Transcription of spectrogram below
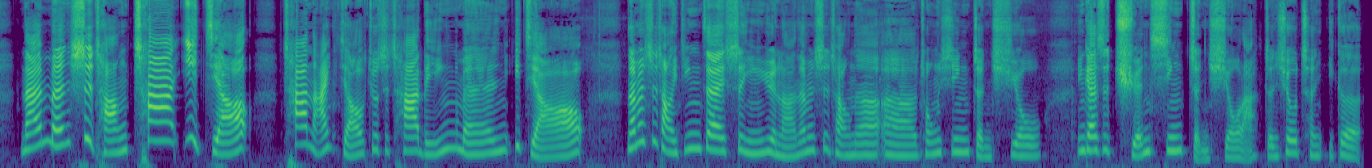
“南门市场差一脚”，差哪一脚？就是差临门一脚。南门市场已经在试营运了。南门市场呢，呃，重新整修，应该是全新整修啦，整修成一个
